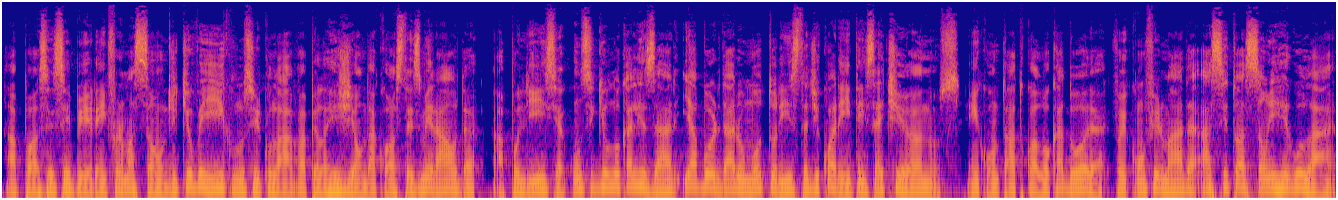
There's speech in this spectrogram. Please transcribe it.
Após receber a informação de que o veículo circulava pela região da Costa Esmeralda, a polícia conseguiu localizar e abordar o motorista de 47 anos. Em contato com a locadora, foi confirmada a situação irregular.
